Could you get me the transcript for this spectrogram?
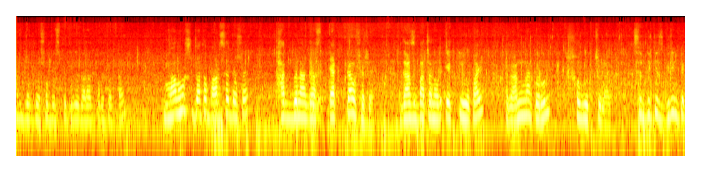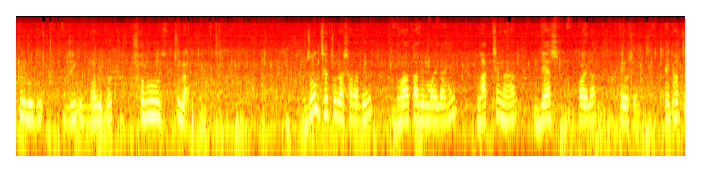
বাসযোগ্য সবুজ পৃথিবী গড়ার পরিকর্তায় মানুষ যত বাড়ছে দেশে, থাকবে না গাছ একটাও শেষে। গাছ বাঁচানোর একটি উপায়, রান্না করুন সবুজ চুলায়। সিদ্দিকিস গ্রিন টেকনোলজি উদ্ভাবিত সবুজ চুলা। জ্বলছে চুলা সারাদিন ধোয়া কালি ময়লাহীন, লাগছে না আর গ্যাস, কয়লা, কেরোসিন। এটা হচ্ছে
